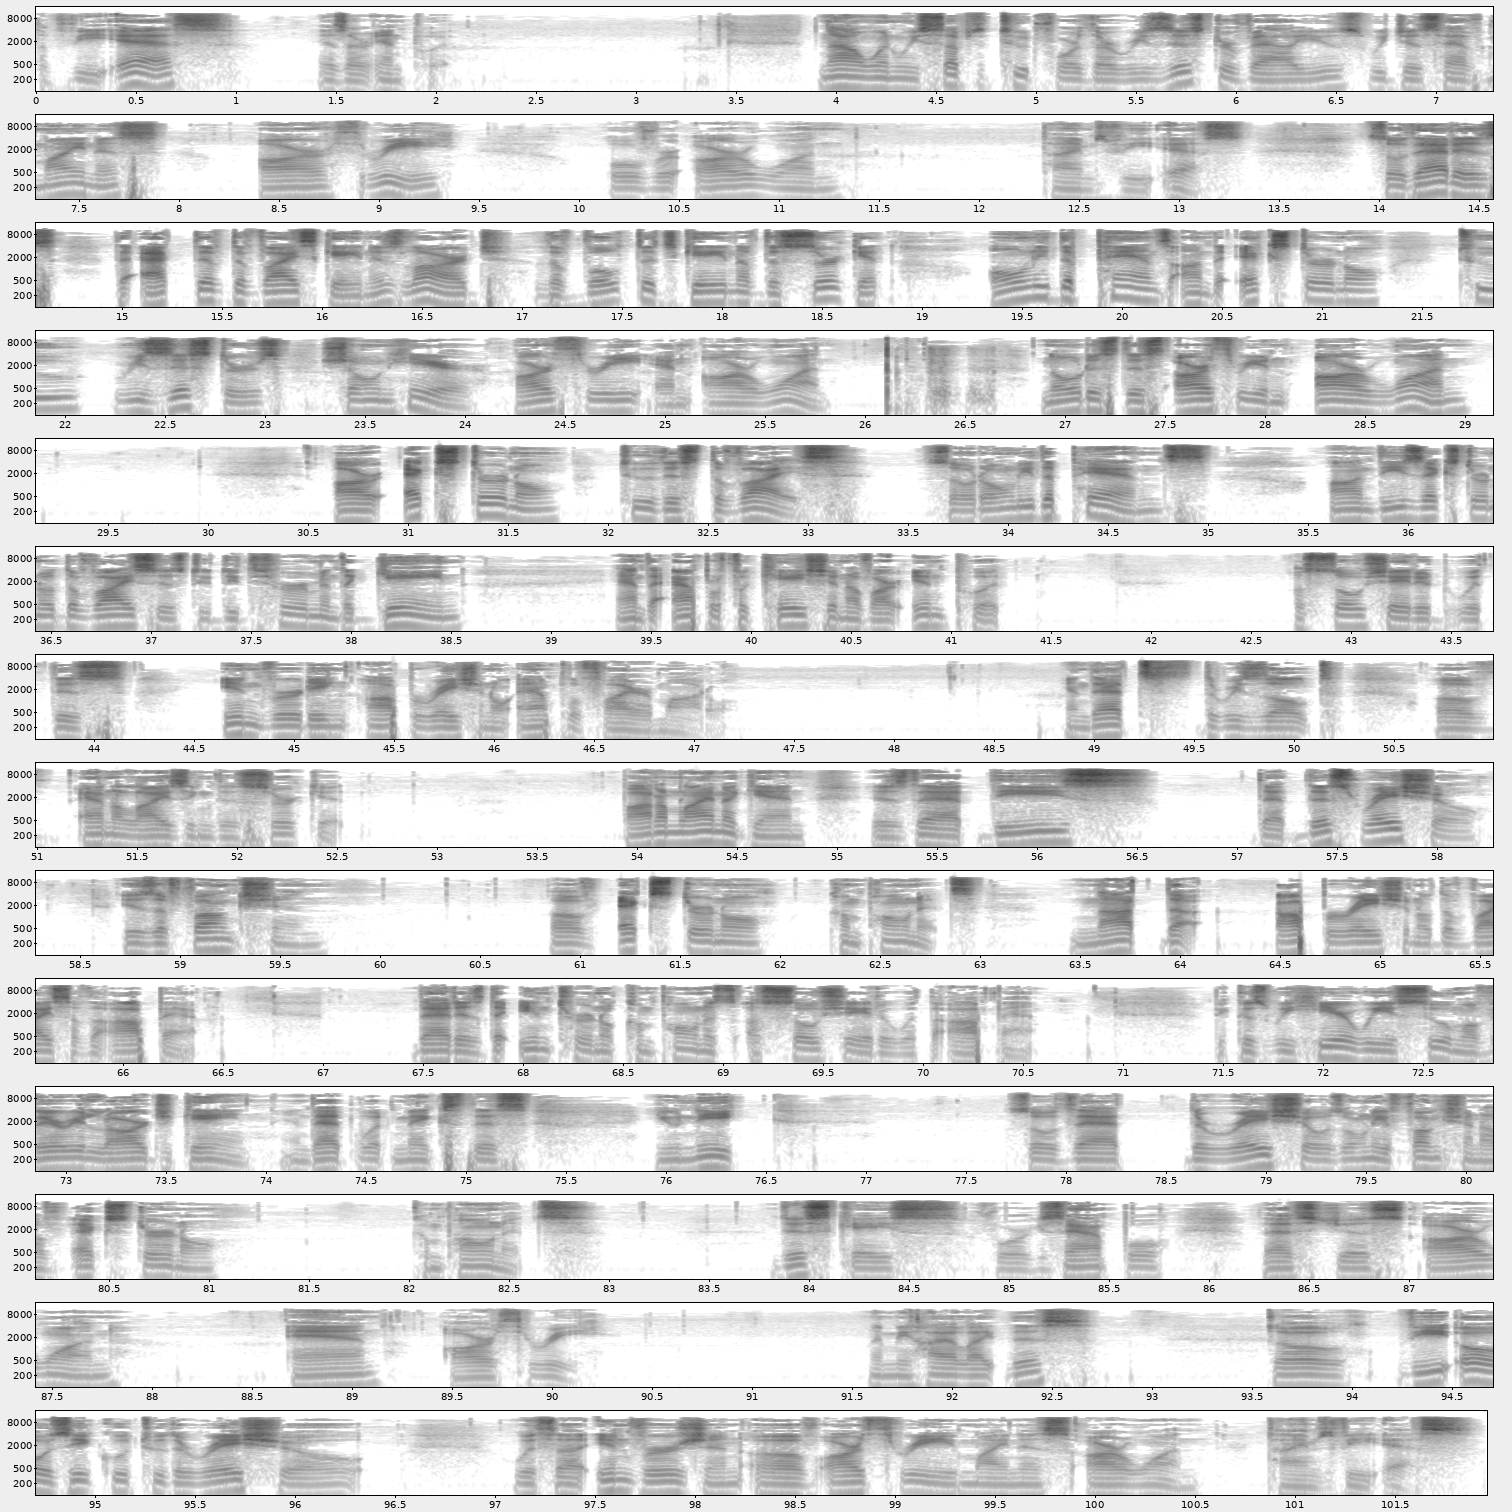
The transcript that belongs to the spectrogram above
the Vs as our input. Now when we substitute for the resistor values, we just have minus R3 over R1 times Vs. So that is the active device gain is large. The voltage gain of the circuit only depends on the external two resistors shown here, R3 and R1. Notice this R3 and R1 are external to this device. So it only depends on these external devices to determine the gain and the amplification of our input associated with this inverting operational amplifier model. And that's the result of analyzing this circuit. Bottom line again is that these that this ratio is a function of external components, not the operational device of the op amp. That is the internal components associated with the op amp. Because we here we assume a very large gain, and that what makes this unique so that the ratio is only a function of external components this case, for example, that's just R1 and R3. Let me highlight this. So VO is equal to the ratio with an inversion of R3 minus R1 times VS.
